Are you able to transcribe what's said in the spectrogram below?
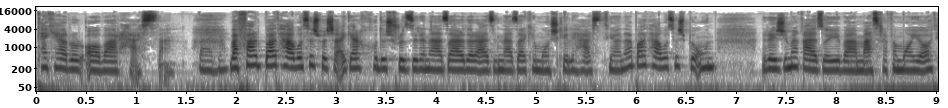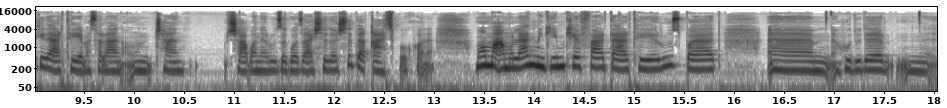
تکرر آور هستن. بله. و فرد باید حواسش باشه اگر خودش رو زیر نظر داره از این نظر که مشکلی هست یا نه باید حواسش به اون رژیم غذایی و مصرف مایعاتی که در طی مثلا اون چند شبانه روز گذشته داشته دقت بکنه. ما معمولا میگیم که فرد در طی روز باید حدود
